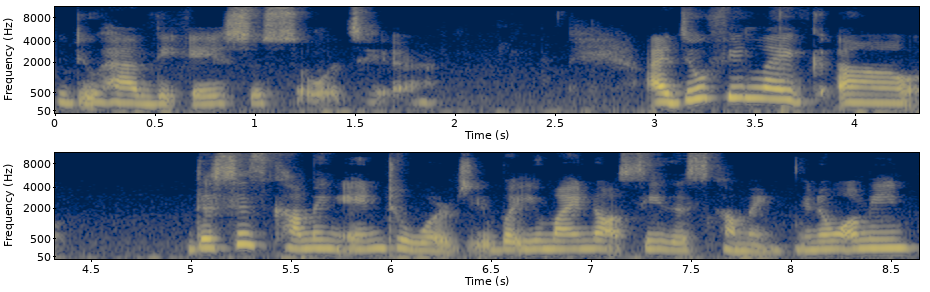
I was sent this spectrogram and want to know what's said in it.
We do have the Ace of Swords here. I do feel like uh, this is coming in towards you, but you might not see this coming. You know what I mean?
